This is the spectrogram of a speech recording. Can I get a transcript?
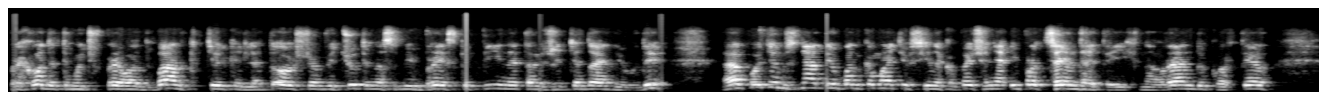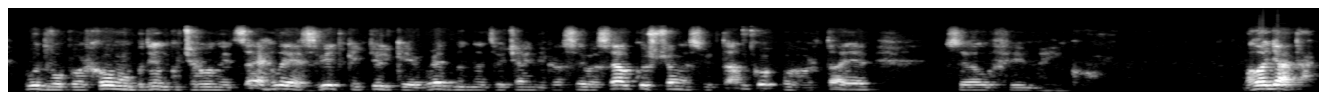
приходитимуть в Приватбанк тільки для того, щоб відчути на собі бризки піни та життєдайної води, а потім зняти в банкоматі всі накопичення і проциндрити їх на оренду квартир у двоповерховому будинку червоної цегли, звідки тільки видно надзвичайно красиве селку, що на світанку огортає селфі-мейку. Молодята,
